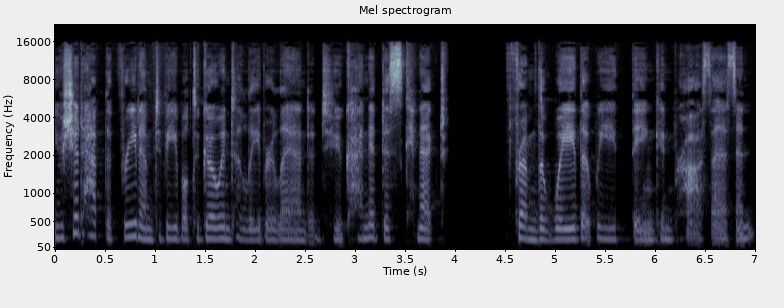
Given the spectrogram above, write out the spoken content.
you should have the freedom to be able to go into labor land and to kind of disconnect from the way that we think and process and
